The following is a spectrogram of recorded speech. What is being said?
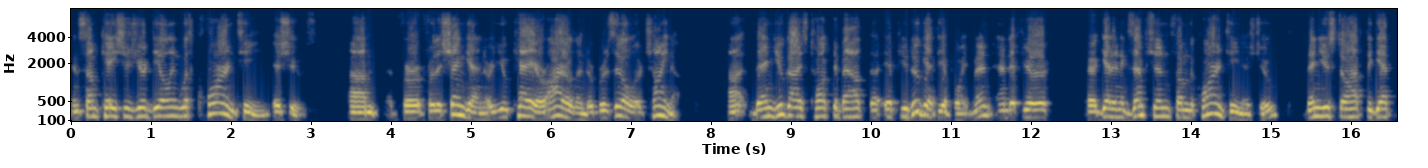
In some cases, you're dealing with quarantine issues um, for for the Schengen or UK or Ireland or Brazil or China. Uh, then you guys talked about if you do get the appointment and if you uh, get an exemption from the quarantine issue, then you still have to get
